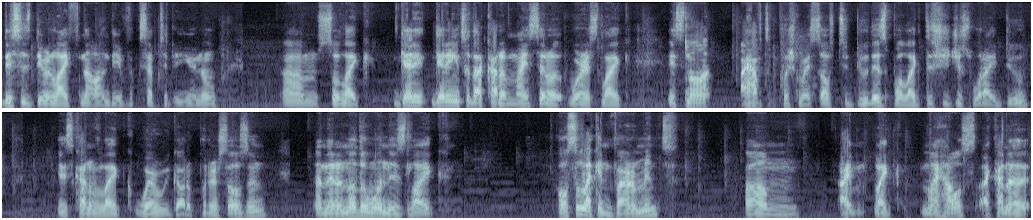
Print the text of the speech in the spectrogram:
this is their life now and they've accepted it, you know? Um so like getting getting into that kind of mindset where it's like it's not I have to push myself to do this, but like this is just what I do is kind of like where we gotta put ourselves in. And then another one is like also like environment. Um I like my house, I kind of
